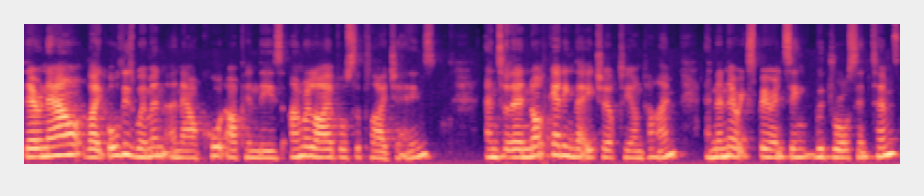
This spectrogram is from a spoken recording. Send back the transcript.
they're now like all these women are now caught up in these unreliable supply chains and so they're not getting the HRT on time. And then they're experiencing withdrawal symptoms.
